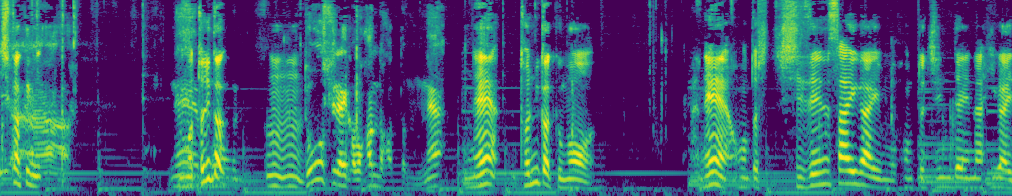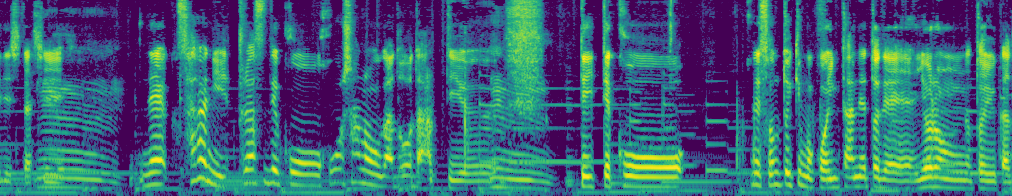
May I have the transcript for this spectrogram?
近くに。ねもうとにかくもうんううどうすりゃいいか分かんなかったもんね。ん。ね、とにかくもう、ね、本当自然災害も本当甚大な被害でしたうし、ん。ね、さらにプラスでこう、放射能がどうだっていう、うん。って言ってこう、ね、その時もこうインターネットで世論というか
